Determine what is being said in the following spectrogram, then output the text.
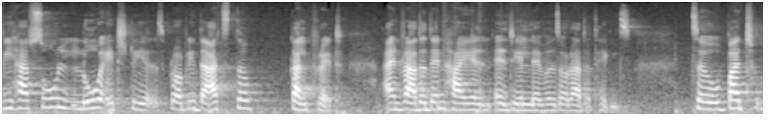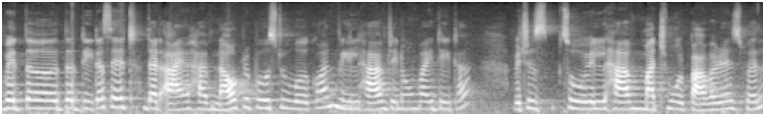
we have so low HDLs, probably that's the culprit, and rather than high LDL levels or other things. So, but with the, the data set that I have now proposed to work on, we'll have genome-wide data, which is, so we'll have much more power as well.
